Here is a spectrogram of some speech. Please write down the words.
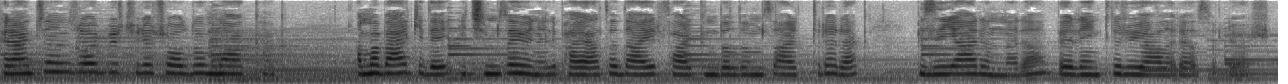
Karantinanın zor bir süreç olduğu muhakkak. Ama belki de içimize yönelip hayata dair farkındalığımızı arttırarak bizi yarınlara ve renkli rüyalara hazırlıyor.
